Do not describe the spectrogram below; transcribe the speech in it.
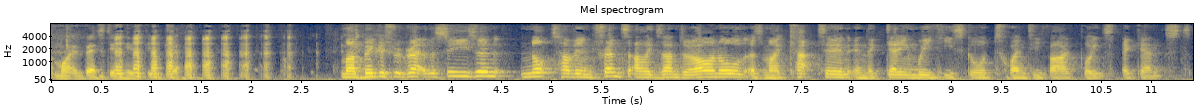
I might invest in his future. My biggest regret of the season, not having Trent Alexander Arnold as my captain in the game week he scored 25 points against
